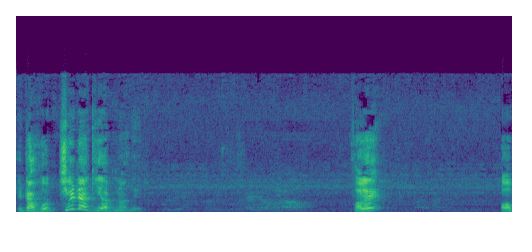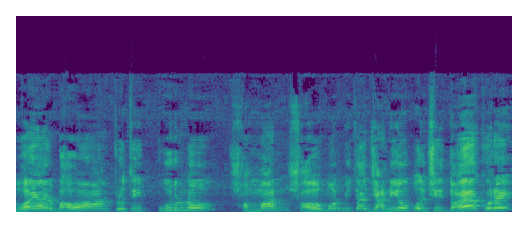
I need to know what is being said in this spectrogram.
এটা হচ্ছে হচ্ছেটা কি আপনাদের? ফলে অভয়ার বাবা মার প্রতি পূর্ণ সম্মান, সহমর্মিতা জানিয়েও বলছি, দয়া করে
